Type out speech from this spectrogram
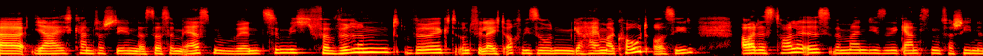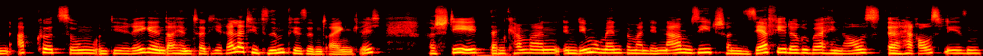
Äh, ja, ich kann verstehen, dass das im ersten Moment ziemlich verwirrend wirkt und vielleicht auch wie so ein geheimer Code aussieht. Aber das Tolle ist, wenn man diese ganzen verschiedenen Abkürzungen und die Regeln dahinter, die relativ simpel sind eigentlich, versteht, dann kann man in dem Moment, wenn man den Namen sieht, schon sehr viel darüber hinaus äh, herauslesen,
